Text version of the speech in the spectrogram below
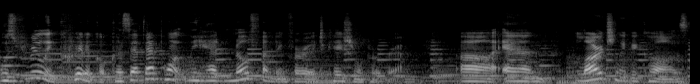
was really critical because at that point we had no funding for our educational program. Uh, and largely because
